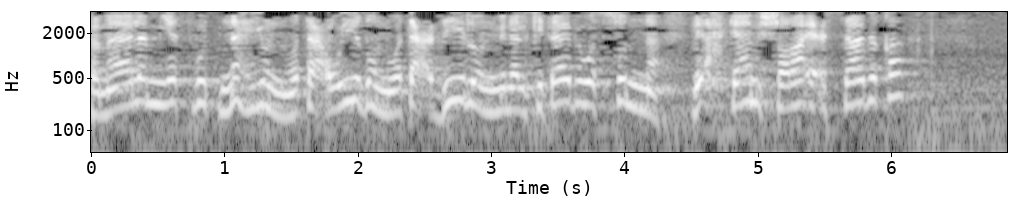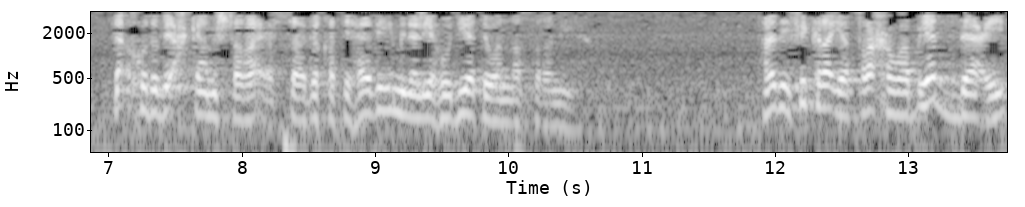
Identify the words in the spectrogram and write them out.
فما لم يثبت نهي وتعويض وتعديل من الكتاب والسنة لأحكام الشرائع السابقة نأخذ بأحكام الشرائع السابقة هذه من اليهودية والنصرانية. هذه فكرة يطرحها يدعي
